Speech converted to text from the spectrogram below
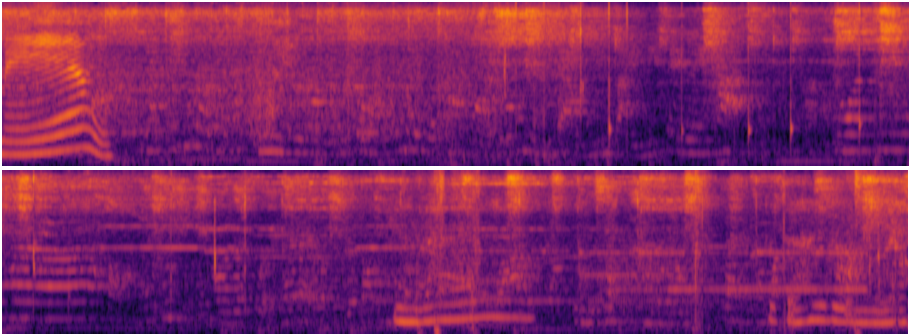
แม ก็จะให้ดูนี้นะ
